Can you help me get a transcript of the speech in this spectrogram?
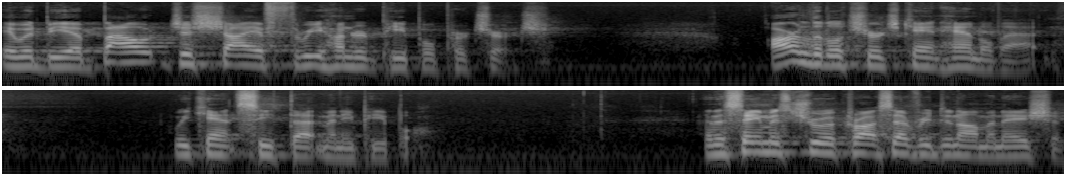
it would be about just shy of 300 people per church. Our little church can't handle that. We can't seat that many people. And the same is true across every denomination.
